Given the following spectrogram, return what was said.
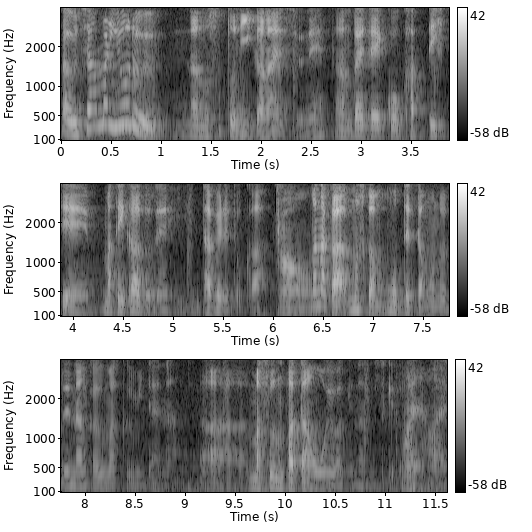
うちあんまり夜あの外に行かないですよね。あの大体こう買ってきて、まあ、テイクアウトで食べるとかまあ、なんかもしくは持ってったものでなんかうまくみたいな。あーまあそのパターン多いわけなんですけど、ね。はいはいはい。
